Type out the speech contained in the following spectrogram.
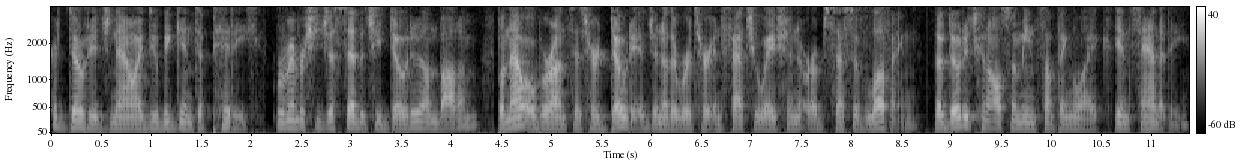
Her dotage now I do begin to pity. Remember she just said that she doted on Bottom? Well, now Oberon says her dotage, in other words, her infatuation or obsessive loving, though dotage can also mean something like insanity.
